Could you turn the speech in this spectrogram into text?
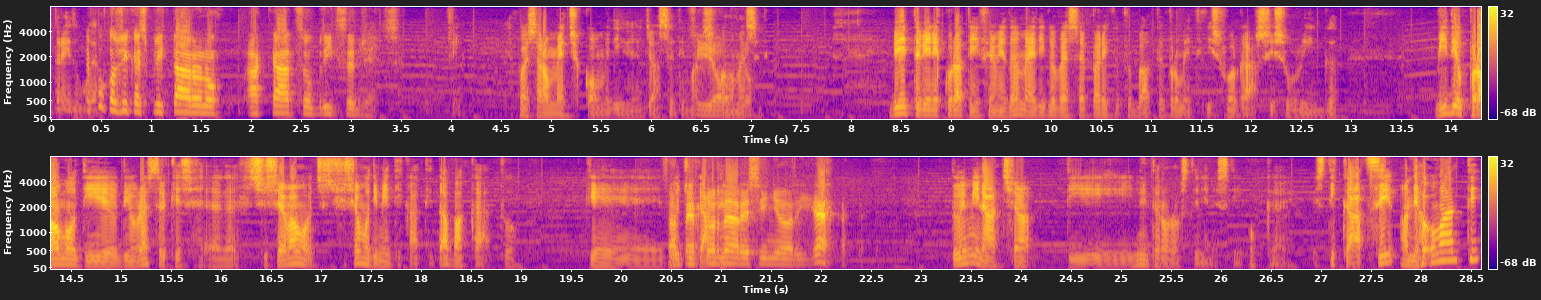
tra i due. E fu così che splittarono a cazzo Briggs e Jess. Sì. E poi sarà un match comedy già settimana, sì, secondo me settimana. Beth viene curata in infermiera dal medico e a essere parecchio turbato e promette di sfogarsi sul ring. Video promo di, di un wrestler che eh, ci, siamo, ci, siamo, dimenticati da Baccato. Che Sta per giganti, tornare, signori. dove minaccia di l'intero roster di NXT. Ok, sti cazzi, andiamo avanti.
